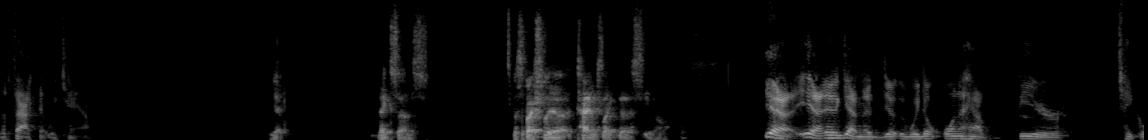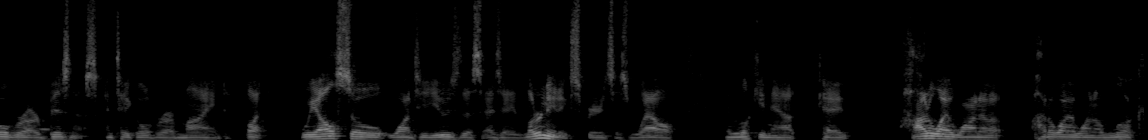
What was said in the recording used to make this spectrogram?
the fact that we can. Yeah. Makes sense, especially at times like this. You know. Yeah, yeah, and again, we don't want to have fear take over our business and take over our mind, but we also want to use this as a learning experience as well, and looking at okay, how do I want to how do I want to look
